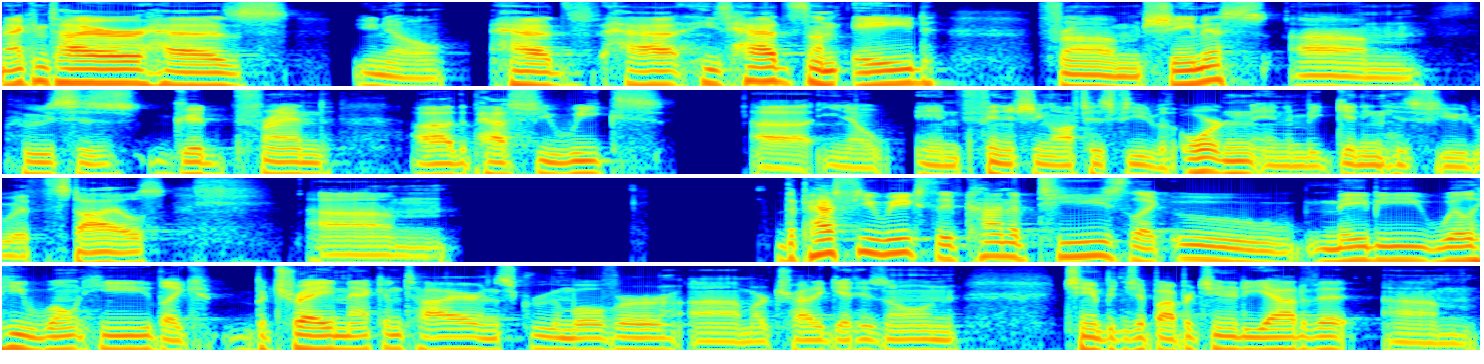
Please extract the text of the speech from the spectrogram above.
McIntyre has you know had had he's had some aid from Sheamus, um, who's his good friend uh, the past few weeks, uh, you know, in finishing off his feud with Orton and in beginning his feud with Styles. Um, the past few weeks, they've kind of teased like, ooh, maybe will he, won't he, like betray McIntyre and screw him over, um, or try to get his own championship opportunity out of it. Um,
